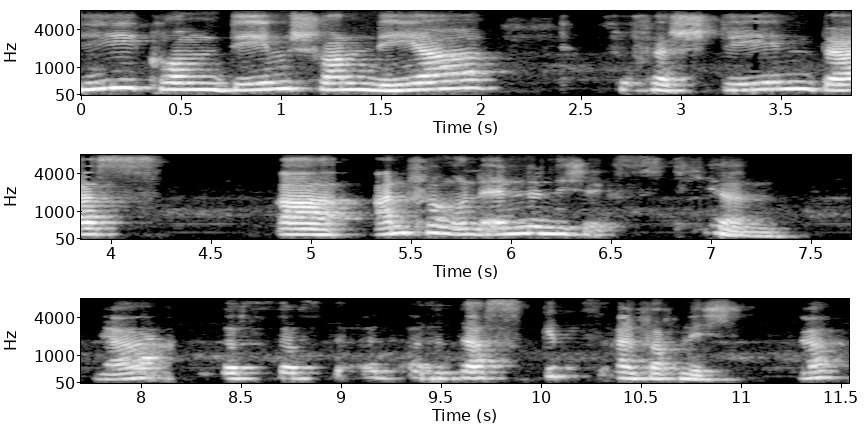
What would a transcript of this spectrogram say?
die kommen dem schon näher zu verstehen, dass äh, Anfang und Ende nicht existieren. Ja, das, das, also das gibt es einfach nicht. Ja?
